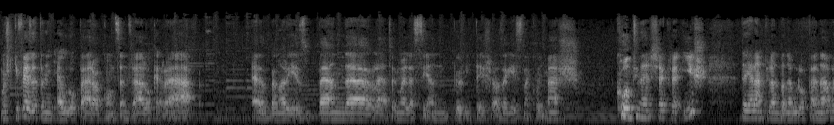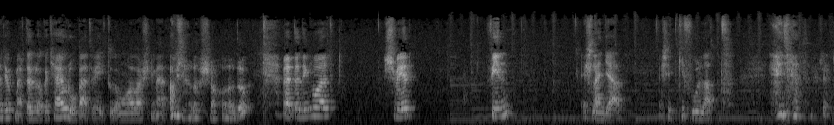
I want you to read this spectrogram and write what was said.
Most kifejezetten így Európára koncentrálok erre ebben a részben, de lehet, hogy majd lesz ilyen bővítése az egésznek, hogy más kontinensekre is, de jelen pillanatban Európánál vagyok, mert örülök, hogyha Európát végig tudom olvasni, mert amilyen lassan haladok. Mert eddig volt svéd, finn és lengyel. És itt kifulladt egyelőre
